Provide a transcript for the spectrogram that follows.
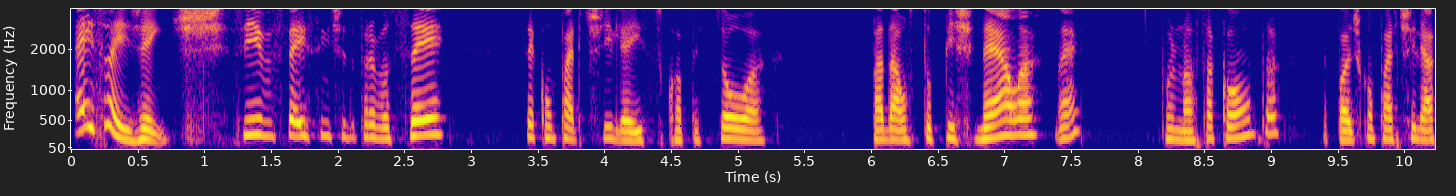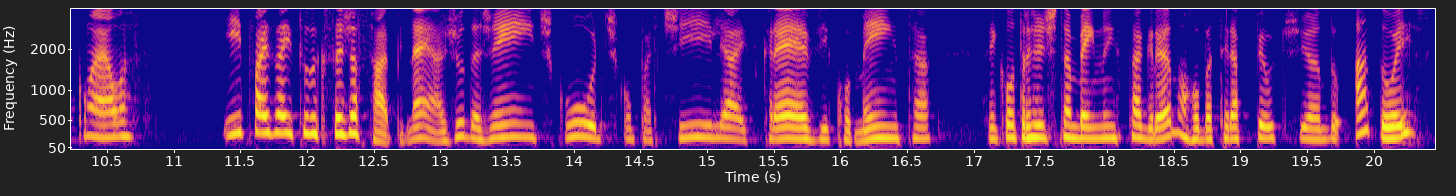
É isso aí, gente. Se fez sentido pra você, você compartilha isso com a pessoa pra dar uns tupiche nela, né? Por nossa conta. Você pode compartilhar com elas. E faz aí tudo que você já sabe, né? Ajuda a gente, curte, compartilha, escreve, comenta. Você encontra a gente também no Instagram, no arroba terapeuteando A2.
